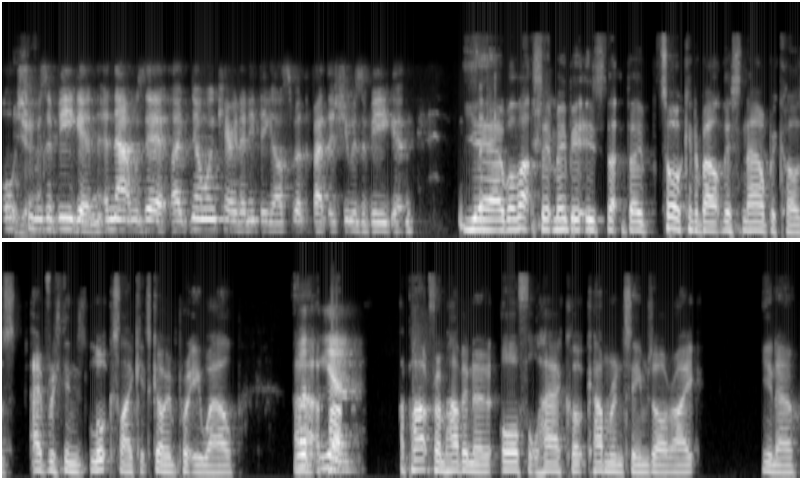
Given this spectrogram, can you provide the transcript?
oh, she was a vegan, and that was it. Like no one cared anything else about the fact that she was a vegan. yeah, well, that's it. Maybe it is that they're talking about this now because everything looks like it's going pretty well. Well, uh, apart, yeah. Apart from having an awful haircut, Cameron seems all right. You know.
